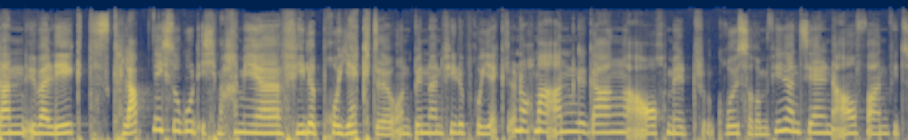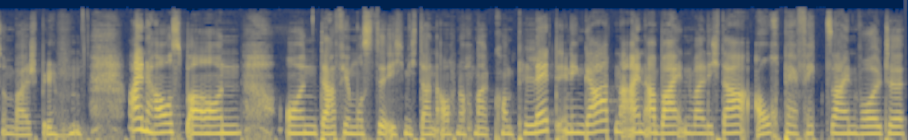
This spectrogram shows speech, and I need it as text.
dann überlegt, es klappt nicht so gut. Ich mache mir viele Projekte und bin dann viele Projekte nochmal angegangen, auch mit größerem finanziellen finanziellen Aufwand, wie zum Beispiel ein Haus bauen. Und dafür musste ich mich dann auch nochmal komplett in den Garten einarbeiten, weil ich da auch perfekt sein wollte.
